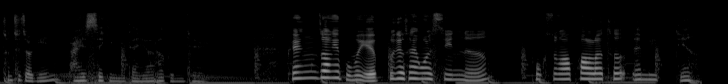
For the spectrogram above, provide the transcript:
전체적인 발색입니다 여러분들. 굉장히 보면 예쁘게 사용할 수 있는 복숭아 팔레트입니다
